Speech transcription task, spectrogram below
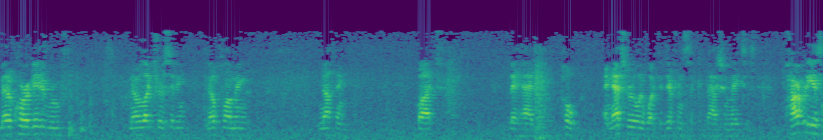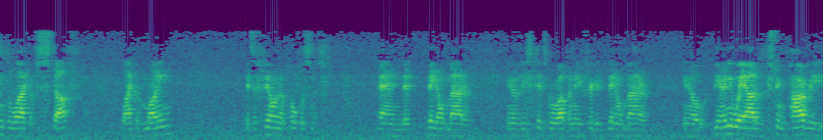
Metal corrugated roof, no electricity, no plumbing, nothing. But they had hope. And that's really what the difference that compassion makes is poverty isn't the lack of stuff, lack of money, it's a feeling of hopelessness. And that they don't matter. You know, these kids grow up and they figure they don't matter. You know, the only way out of extreme poverty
